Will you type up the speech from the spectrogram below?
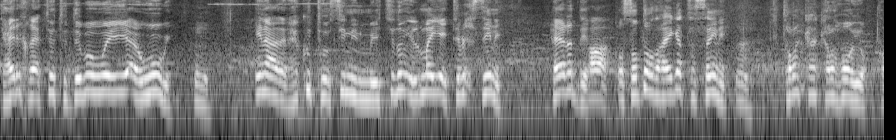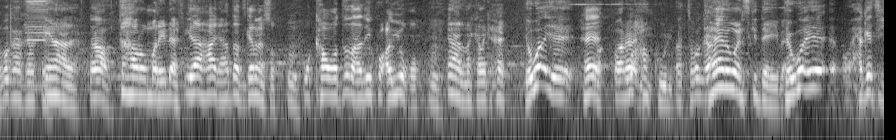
تاريخ لا تدبوي يا ووي إن هذا هكو توسيني الميتدو المية تبع سيني هاي ردي وصدوه ضحية تسيني ترن كاكل هو يو طبعا كاكل إن هذا تهرو مري داف إلى هاي هذا تقرنسه وكاوت هذا ديكو أيوقه إن هذا كلك هاي دواية هاي وحن كولي هاي وين سك دايبة دواية حاجتي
